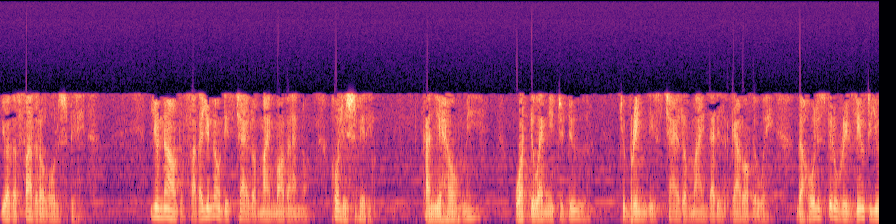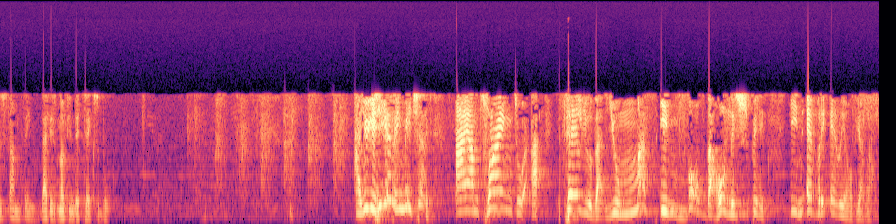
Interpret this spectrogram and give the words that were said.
you are the father of Holy Spirit. You know the father. You know this child of mine more than I know. Holy Spirit, can you help me? What do I need to do to bring this child of mine that is out of the way? the Holy Spirit will reveal to you something that is not in the textbook. Are you hearing me, church? I am trying to uh, tell you that you must involve the Holy Spirit in every area of your life.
